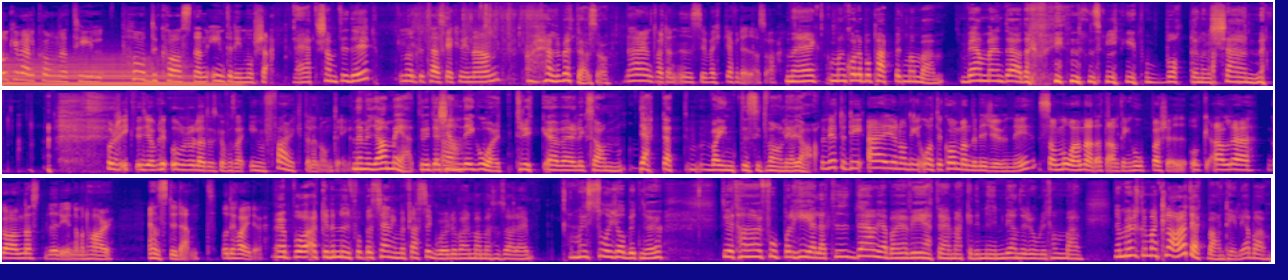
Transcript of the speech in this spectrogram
och välkomna till podcasten Inte din morsa. Jag äter samtidigt. Multitaska-kvinnan. Oh, helvete alltså. Det här har inte varit en easy vecka för dig alltså. Nej, man kollar på pappret man bara, vem är den döda kvinnan som ligger på botten av kärnan? På riktigt, jag blir orolig att du ska få så här infarkt eller någonting. Nej men jag med. Du vet, jag kände igår tryck över liksom, hjärtat var inte sitt vanliga jag. Men vet du, det är ju någonting återkommande med juni som månad att allting hopar sig. Och allra galnast blir det ju när man har en student. Och det har ju du. Jag var på akademifotbollsträning med Frasse igår och det var en mamma som sa där, det är så jobbigt nu. Du vet, han har fotboll hela tiden. Jag bara, jag vet det här med akademi, men det är ändå roligt. Hon bara, ja, men hur skulle man klara ett, barn till? Jag bara,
